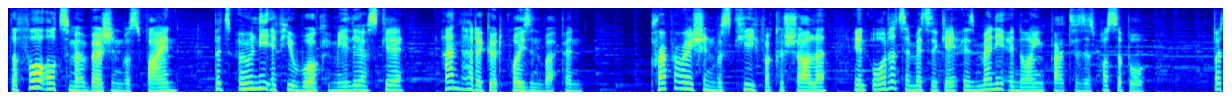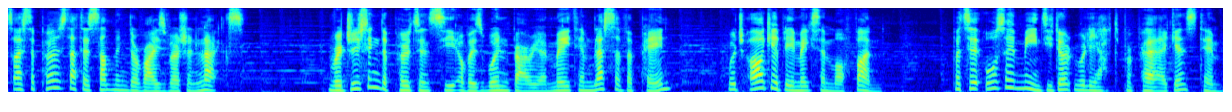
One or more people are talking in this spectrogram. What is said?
The 4 Ultimate version was fine, but only if you wore Chameleos gear and had a good poison weapon. Preparation was key for Kushala in order to mitigate as many annoying factors as possible, but I suppose that is something the Rise version lacks. Reducing the potency of his wind barrier made him less of a pain, which arguably makes him more fun, but it also means you don't really have to prepare against him.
